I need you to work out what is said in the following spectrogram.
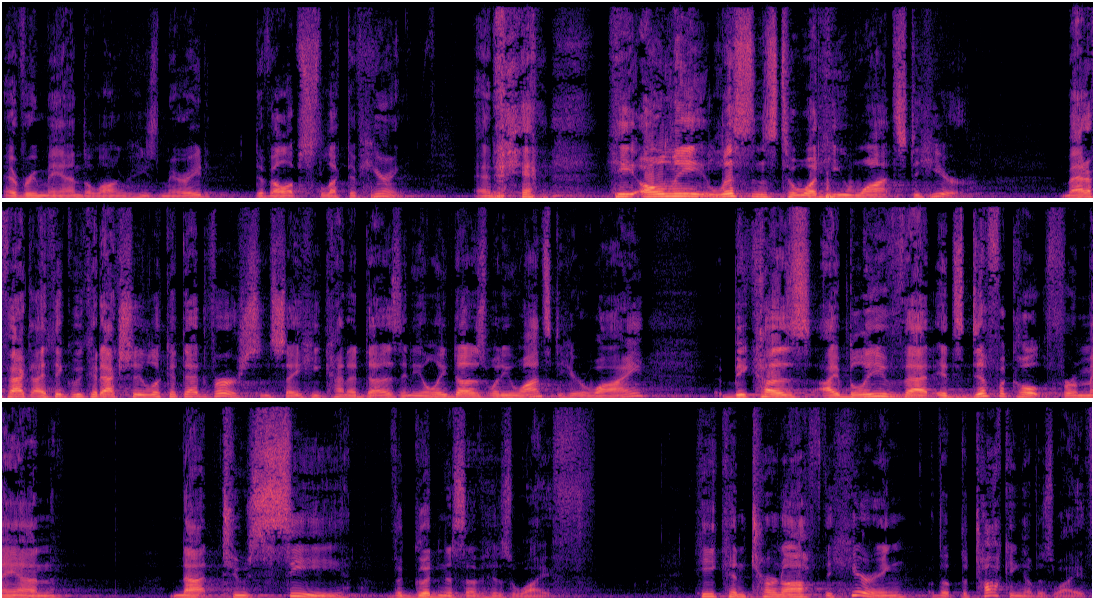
every man, the longer he's married, develops selective hearing. And he only listens to what he wants to hear. Matter of fact, I think we could actually look at that verse and say he kind of does, and he only does what he wants to hear. Why? Because I believe that it's difficult for a man not to see the goodness of his wife. He can turn off the hearing, the, the talking of his wife,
